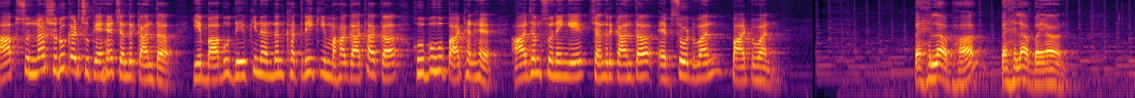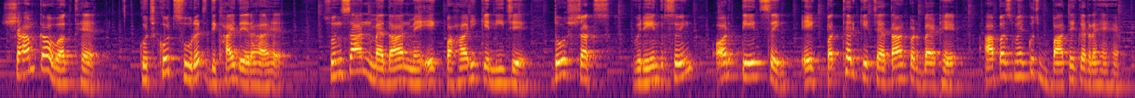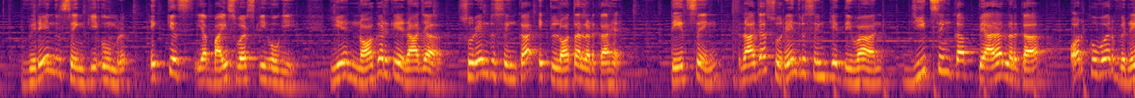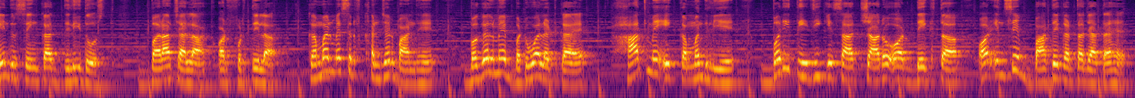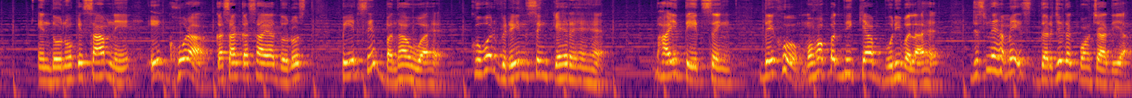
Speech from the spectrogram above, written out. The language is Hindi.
आप सुनना शुरू कर चुके हैं चंद्रकांता। ये बाबू देवकी नंदन खत्री की महागाथा का हुबहू पाठन है। आज हम सुनेंगे Chandrakanta episode one, part one. पहला भाग, पहला बयान। शाम का वक्त है। कुछ कुछ सूरज दिखाई दे रहा है। सुनसान मैदान में एक पहाड़ी के नीचे दो शख्स, वीरेंद्र सिंह और तेज सिंह, एक पत्थर के चैतान पर बैठे आपस में कुछ बातें कर रहे हैं। वीरेंद्र सिंह की उम्र 21 या 22 वर्ष की होगी। ये नौगर के राजा सुरेंद्र सिंह का एक लौता लड़का है। तेज सिंह, राजा सुरेंद्र सिंह के दीवान, जीत सिंह का प्यारा लड़का और कुंवर वीरेंद्र सिंह का दिली दोस्त, बड़ा चालाक और फुर्तीला। कमर में सिर्फ़ खंजर बांधे, बगल में बटुआ लटकाए, हाथ में एक कमंद लिए बड़ी तेज़ी के साथ चारों ओर देखता और इनसे बातें करता जाता है। इन दोनों के सामने एक घोड़ा कसा कसा या दुरुस्त पेड़ से बंधा हुआ है। कुंवर वीरेंद्र सिंह कह रहे हैं, भाई तेज सिंह, देखो मोहब्बत भी क्या बुरी बला है, जिसने हमें इस दर्जे तक पहुँचा दिया।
